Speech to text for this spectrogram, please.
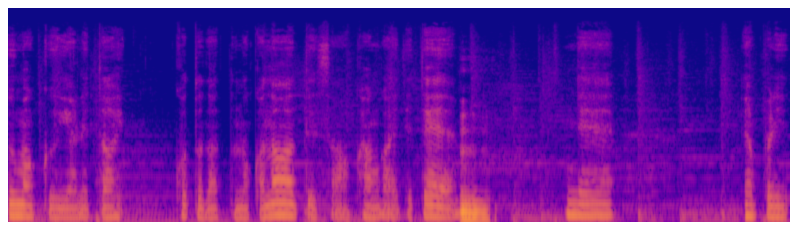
うまくやれたことだったのかなってさ考えてて。う、ん、でやっぱり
